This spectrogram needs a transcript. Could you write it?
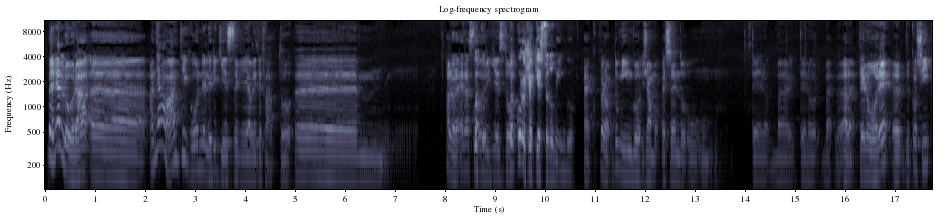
Bene, allora eh, andiamo avanti con le richieste che avete fatto. Ehm, allora, era stato Qualcuno- richiesto. Qualcuno ci ha chiesto Domingo. Ecco, però Domingo, diciamo, essendo un, un tenor, bari- tenor- ba- vabbè, tenore, eh, così,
